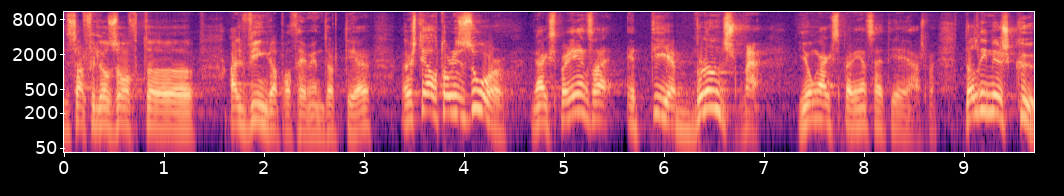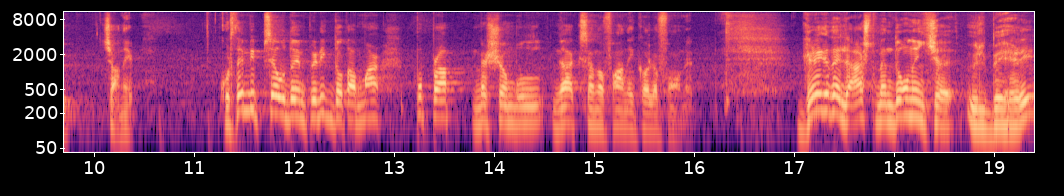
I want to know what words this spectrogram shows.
disa filozofë, Alvinga, po themi ndër të tjerë, është i autorizuar nga eksperienca e tij e brendshme, jo nga eksperienca e tij e jashtme. Dallimi është ky, Çani. Kur themi pseudoempirik do ta marr po prapë me shembull nga Ksenofani i Kolofonit. Grekët e lashtë mendonin që ylberi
